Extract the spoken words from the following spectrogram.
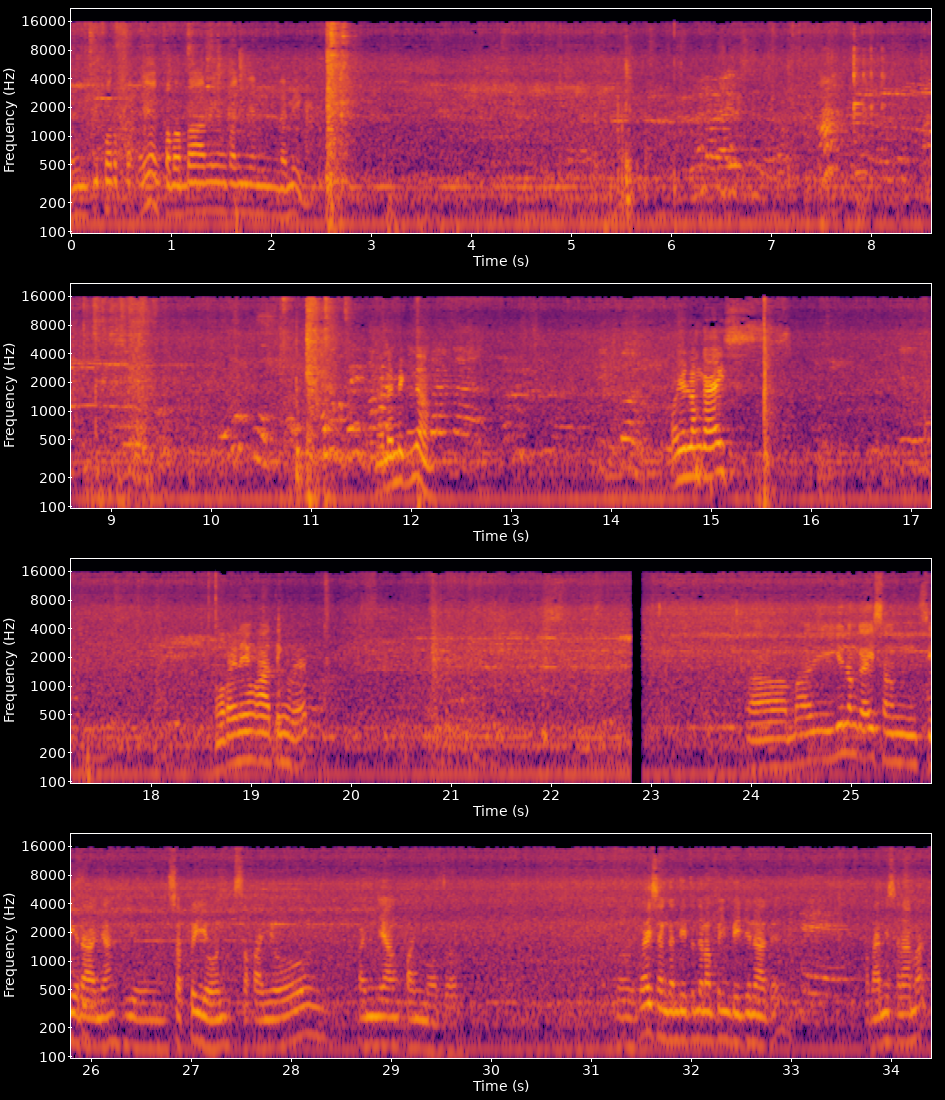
24 pa. Ayun, pababa na yung kanyang lamig. Malamig na. O yun lang guys. Okay na yung ating rep. yun lang guys ang sira niya, yung sa preyon, saka yung kanyang pan motor. So guys, hanggang dito na lang po yung video natin. Maraming salamat.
